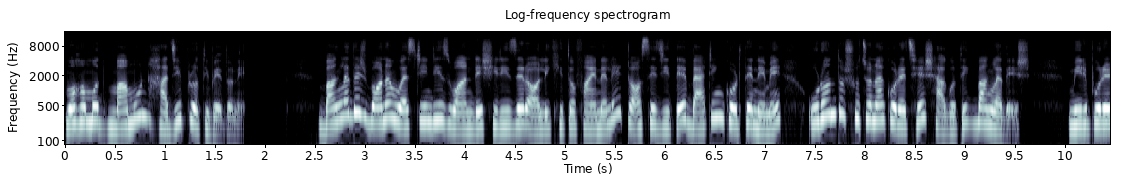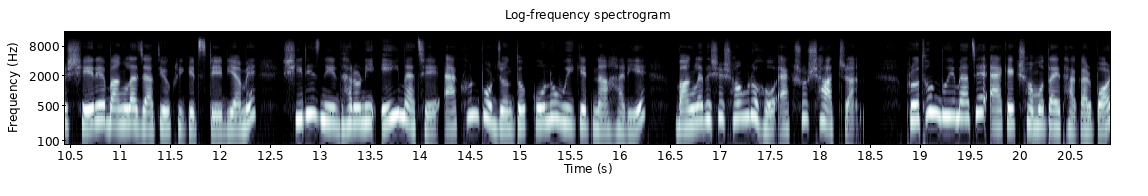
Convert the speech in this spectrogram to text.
মোহাম্মদ মামুন হাজি প্রতিবেদনে। বাংলাদেশ বনাম ওয়েস্ট ইন্ডিজ ওয়ানডে সিরিজের অলিখিত ফাইনালে টসে জিতে ব্যাটিং করতে নেমে উড়ন্ত সূচনা করেছে স্বাগতিক বাংলাদেশ। মিরপুরের শেরে বাংলা জাতীয় ক্রিকেট স্টেডিয়ামে সিরিজ নির্ধারণী এই ম্যাচে এখন পর্যন্ত কোনো উইকেট না হারিয়ে বাংলাদেশের সংগ্রহ একশো ষাট রান। প্রথম দুই ম্যাচে এক এক সমতায় থাকার পর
